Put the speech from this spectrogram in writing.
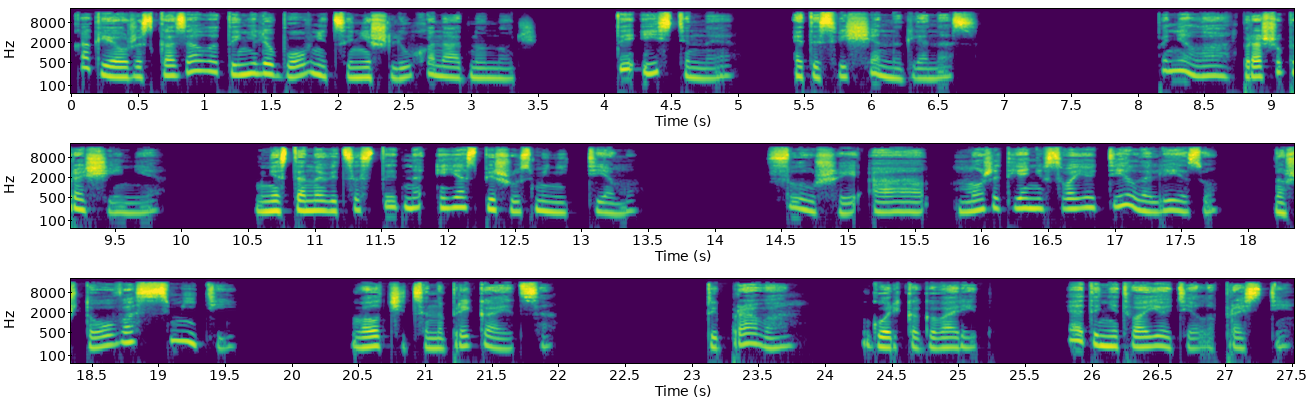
Как я уже сказала, ты не любовница, не шлюха на одну ночь. Ты истинная. Это священно для нас. Поняла, прошу прощения. Мне становится стыдно, и я спешу сменить тему. «Слушай, а может, я не в свое дело лезу? Но что у вас с Митей?» Волчица напрягается. «Ты права», — горько говорит. «Это не твое дело, прости».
